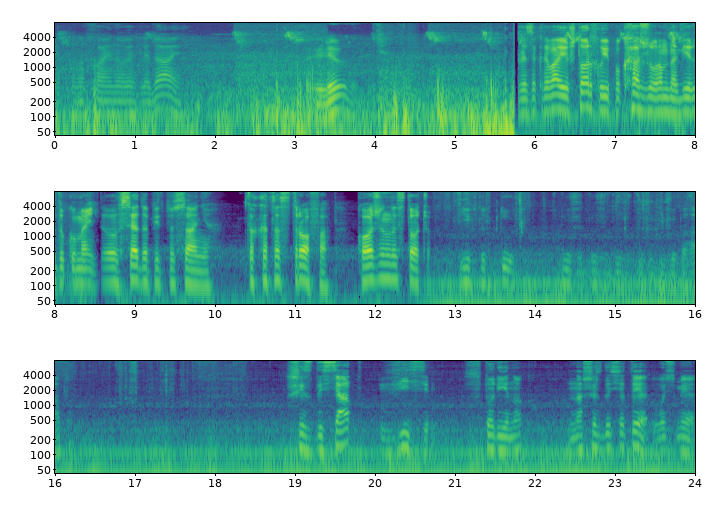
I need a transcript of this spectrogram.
Як воно файно виглядає. Люди. Вже закриваю шторку і покажу вам набір документів. Все до підписання. Просто катастрофа. Кожен листочок. Їх тут дуже, дуже, дуже, дуже, дуже, дуже багато. 68 сторінок. На 68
